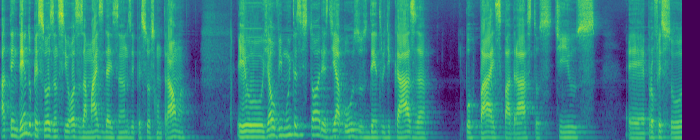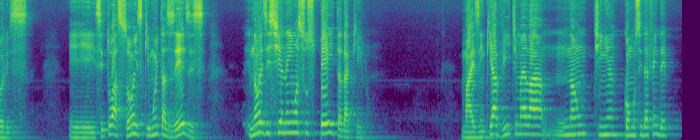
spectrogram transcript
atendendo pessoas ansiosas há mais de 10 anos e pessoas com trauma, eu já ouvi muitas histórias de abusos dentro de casa por pais, padrastos, tios, é, professores e situações que muitas vezes não existia nenhuma suspeita daquilo, mas em que a vítima ela não tinha como se defender,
